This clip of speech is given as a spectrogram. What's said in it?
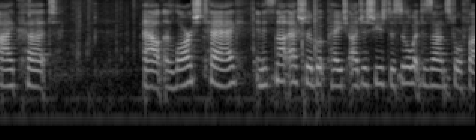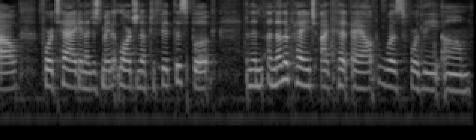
I cut out a large tag, and it's not actually a book page. I just used a Silhouette Design Store file for a tag, and I just made it large enough to fit this book. And then another page I cut out was for the um,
